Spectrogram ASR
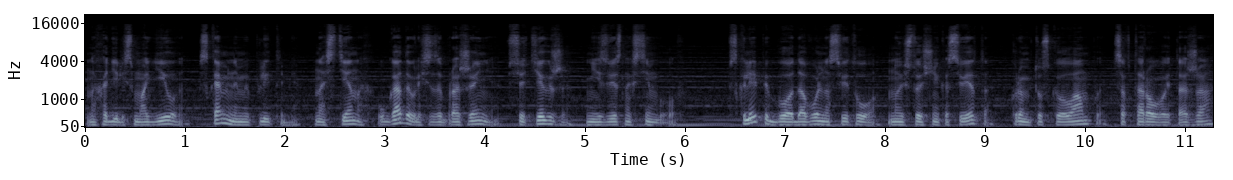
находились могилы с каменными плитами. На стенах угадывались изображения все тех же неизвестных символов. В склепе было довольно светло, но источника света, кроме тусклой лампы, со второго этажа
